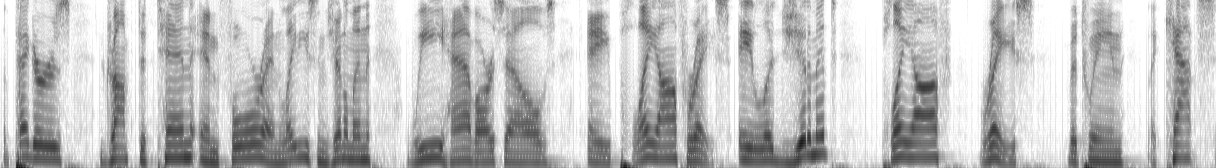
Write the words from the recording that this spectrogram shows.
The Peggers dropped to 10 and 4 and ladies and gentlemen, we have ourselves a playoff race, a legitimate playoff race between the Cats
